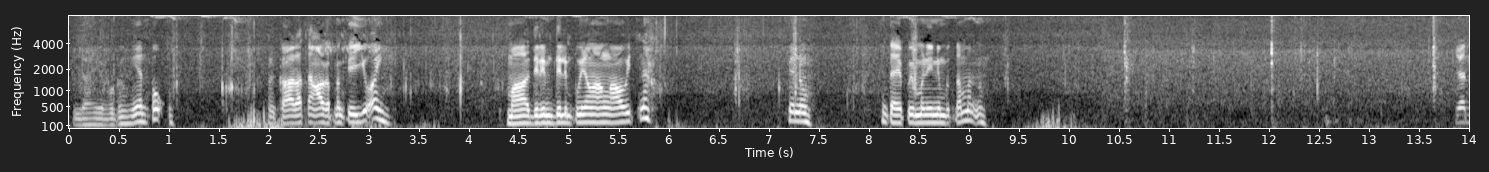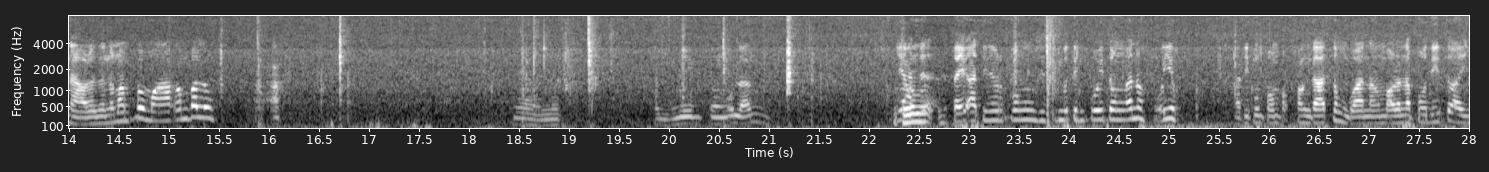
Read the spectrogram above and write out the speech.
Ilaya bagang. Yan po. Nagkalat ang agap ng tiyo ay. Madilim-dilim po yung angawit na. Yan o. Yan tayo po yung maninimot naman oh. o. Yan, naulan na naman po mga kambal oh. Ah. Yan, no. Pag-niyog tong ulan. Yan, Ito- tayo atin pong sisimutin po itong ano, uyo. Ati pong pang panggatong, gawa ng maulan na po dito ay.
